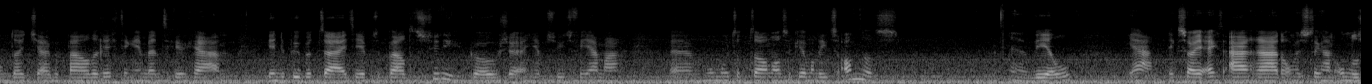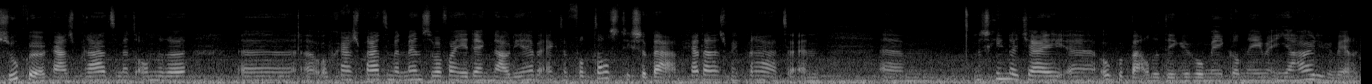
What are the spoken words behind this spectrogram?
omdat jij een bepaalde richting in bent gegaan in de puberteit, je hebt een bepaalde studie gekozen en je hebt zoiets van ja, maar uh, hoe moet het dan als ik helemaal iets anders wil? Ja, ik zou je echt aanraden om eens te gaan onderzoeken. Ga eens praten met anderen. of ga eens praten met mensen waarvan je denkt, nou, die hebben echt een fantastische baan. Ga daar eens mee praten. En um, misschien dat jij ook bepaalde dingen gewoon mee kan nemen in je huidige werk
